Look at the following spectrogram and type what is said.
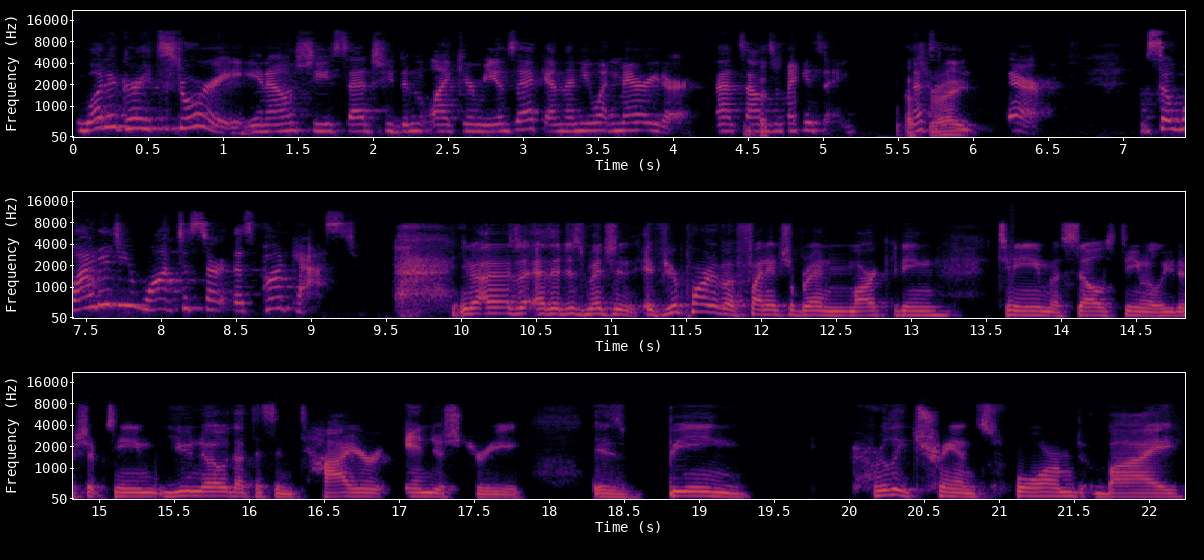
What a great story. You know, she said she didn't like your music and then you went and married her. That sounds that's, amazing. That's, that's right. There. So why did you want to start this podcast? You know, as, as I just mentioned, if you're part of a financial brand marketing team, a sales team, a leadership team, you know that this entire industry is being really transformed by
